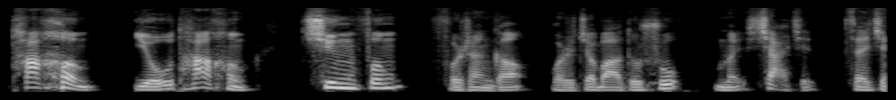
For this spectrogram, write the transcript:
他横由他横，清风拂山岗”。我是教爸读书，我们下期再见。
